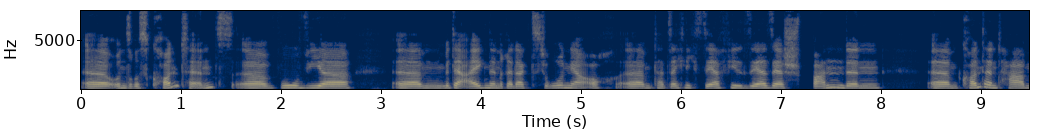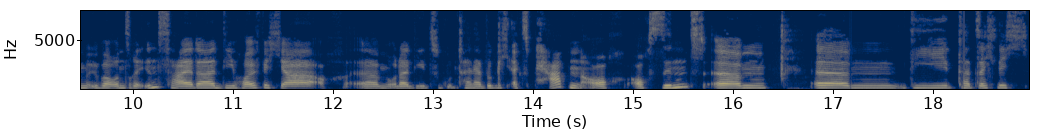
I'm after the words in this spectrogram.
äh, unseres Contents, äh, wo wir ähm, mit der eigenen Redaktion ja auch ähm, tatsächlich sehr viel, sehr, sehr spannenden ähm, Content haben über unsere Insider, die häufig ja auch ähm, oder die zu guten Teilen ja wirklich Experten auch, auch sind, ähm, ähm, die tatsächlich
